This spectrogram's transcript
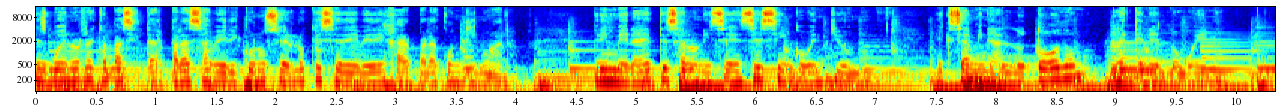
Es bueno recapacitar para saber y conocer lo que se debe dejar para continuar. Primera de Tesalonicenses 5:21. Examinadlo todo, retened lo bueno.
